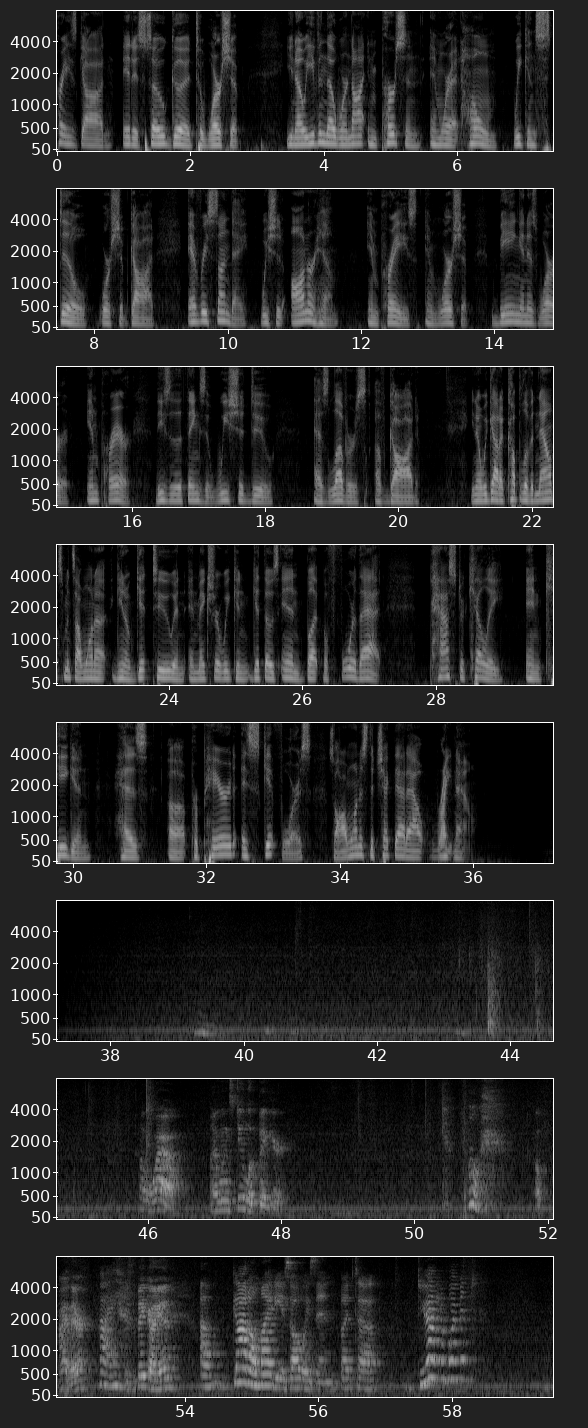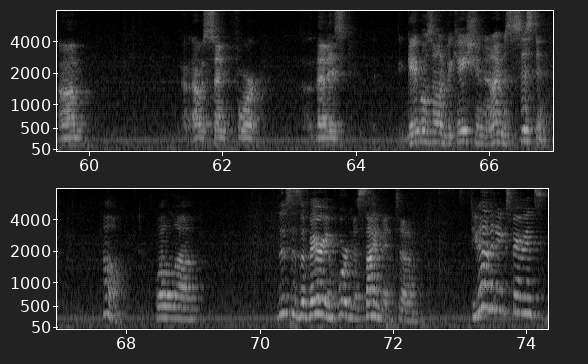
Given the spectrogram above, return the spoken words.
Praise God. It is so good to worship. You know, even though we're not in person and we're at home, we can still worship God. Every Sunday, we should honor Him in praise and worship, being in His Word, in prayer. These are the things that we should do as lovers of God. You know, we got a couple of announcements I want to, you know, get to and, and make sure we can get those in. But before that, Pastor Kelly and Keegan has uh, prepared a skit for us. So I want us to check that out right now. Oh wow, my wings do look bigger. Oh, Oh, hi there. hi. Is the big guy in? Um, God Almighty is always in, but uh, do you have an appointment? Um, I was sent for. Uh, that is, Gabriel's on vacation and I'm his assistant. Oh, well, uh, this is a very important assignment. Um, do you have any experience?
